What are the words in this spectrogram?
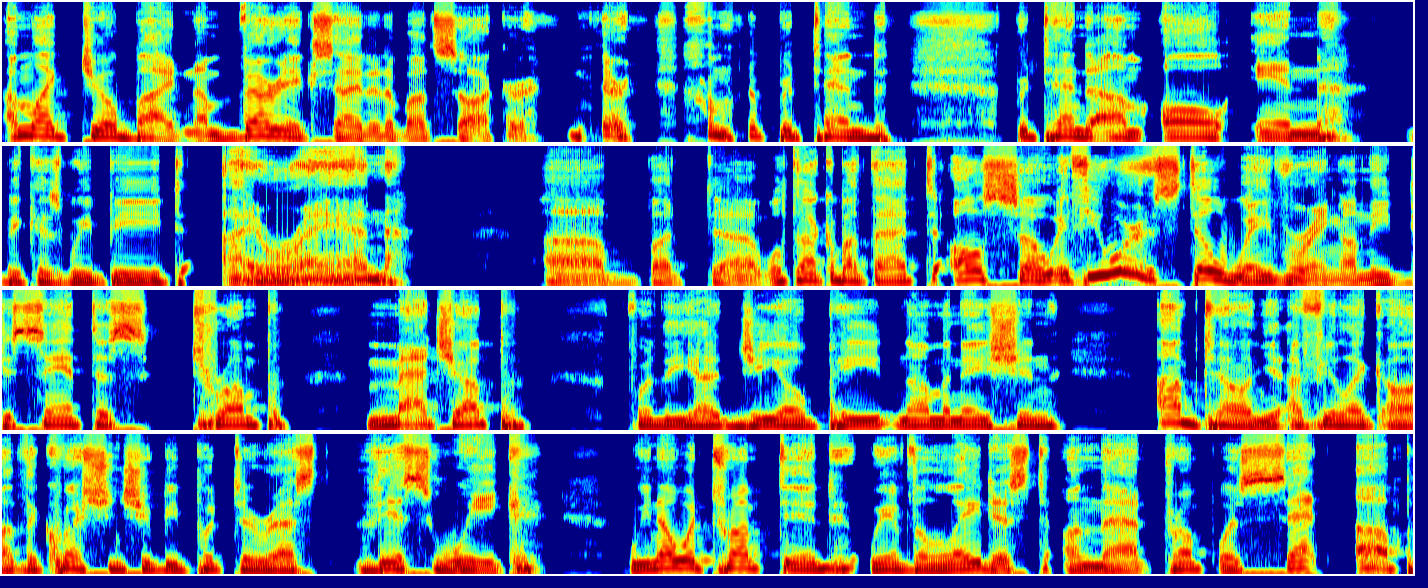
I'm like Joe Biden. I'm very excited about soccer. I'm going to pretend pretend I'm all in because we beat Iran. Uh, but uh, we'll talk about that. Also, if you were still wavering on the DeSantis Trump matchup for the uh, GOP nomination, I'm telling you, I feel like uh, the question should be put to rest this week. We know what Trump did. We have the latest on that. Trump was set up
